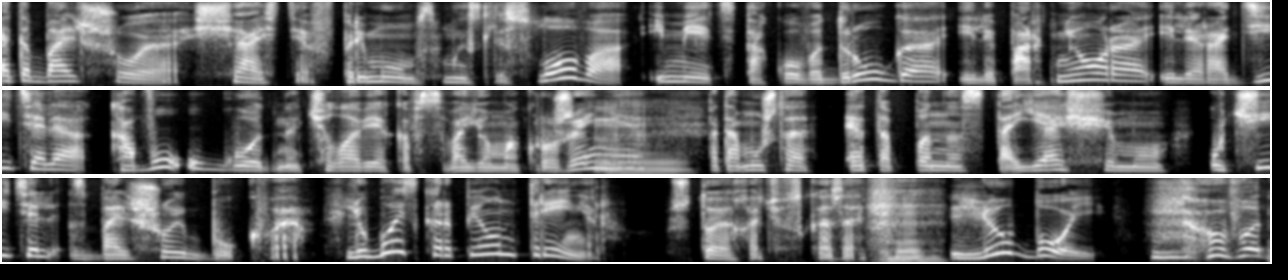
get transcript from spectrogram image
это большое счастье в прямом смысле слова иметь такого друга или партнера или родителя, кого угодно человека в своем окружении, Мгм. потому что это по-настоящему учитель с большой буквы. Любой скорпион тренер. Что я хочу сказать? Любой. Но вот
